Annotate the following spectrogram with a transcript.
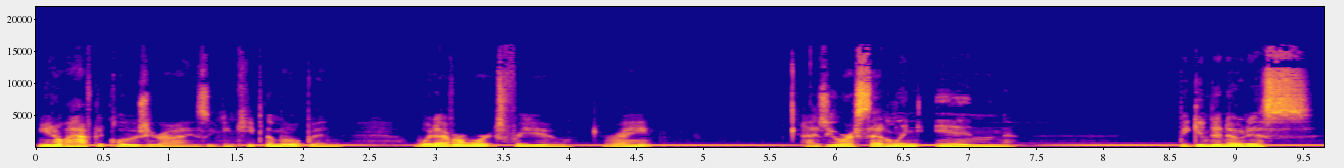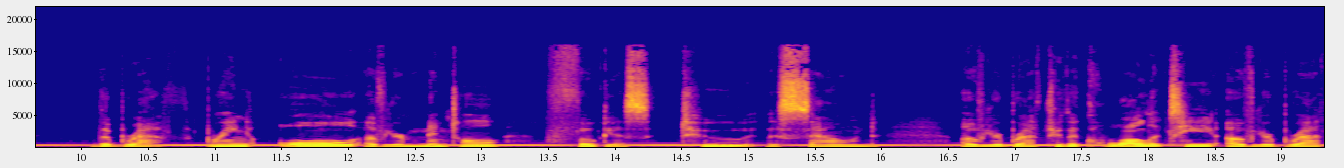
You don't have to close your eyes, you can keep them open. Whatever works for you, right? As you are settling in, begin to notice the breath. Bring all of your mental focus to the sound of your breath, to the quality of your breath,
